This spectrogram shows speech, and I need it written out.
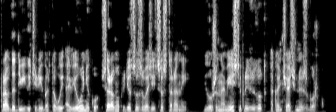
Правда, двигатели и бортовую авионику все равно придется завозить со стороны и уже на месте произведут окончательную сборку.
